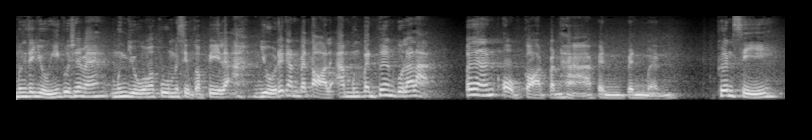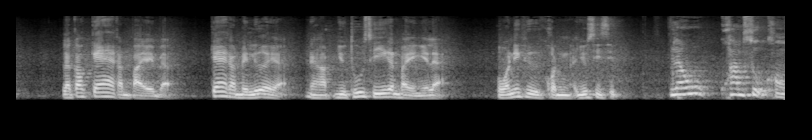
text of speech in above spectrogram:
มึงจะอยู่งี้กูใช่ไหมมึงอยู่กับกูมาสิบกว่าปีแล้วอะอยู่ด้วยกันไปต่อเลยอะมึงเป็นเพื่อนกูแล้วล่ะเพราะฉะนั้นโอบกอดปัญหาเป็นเป็นเหมือนเพื่อนซีแล้วก็แก้กันไปแบบ แก้กันไปเรื่อยอะนะครับอยู่ทู่ซีกันไปอย่างนี้แหละ ผมว่านี่คือคนอายุ 40 แล้วความสุขของ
